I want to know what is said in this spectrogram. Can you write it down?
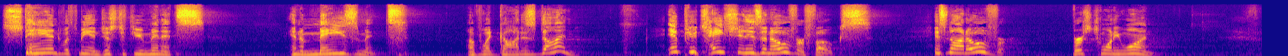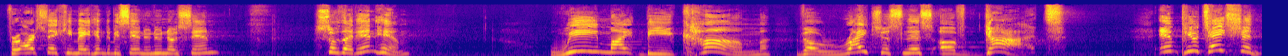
stand with me in just a few minutes in amazement of what God has done. Imputation isn't over, folks. It's not over. Verse 21 For our sake, he made him to be sin who knew no sin, so that in him we might become the righteousness of God. Imputation.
